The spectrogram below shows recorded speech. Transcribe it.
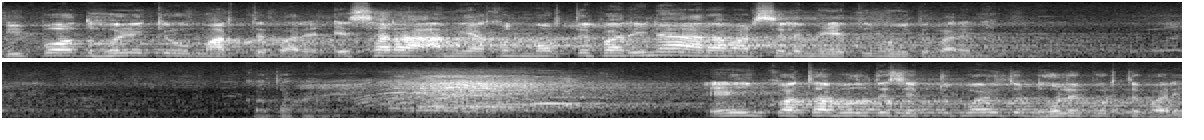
বিপদ হয়ে কেউ মারতে পারে। এছাড়া আমি এখন মরতে পারি না আর আমার ছেলে মেয়ে এতিম হইতে পারে না। কথা কয়। এই কথা বলতেছে, একটু পরে তো ঢলে পড়তে পারি।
